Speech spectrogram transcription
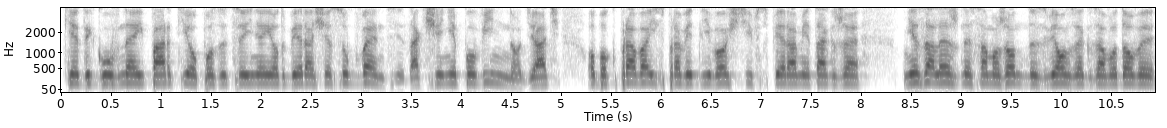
kiedy głównej partii opozycyjnej odbiera się subwencje. Tak się nie powinno dziać. Obok Prawa i Sprawiedliwości wspiera mnie także niezależny samorządny związek zawodowy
